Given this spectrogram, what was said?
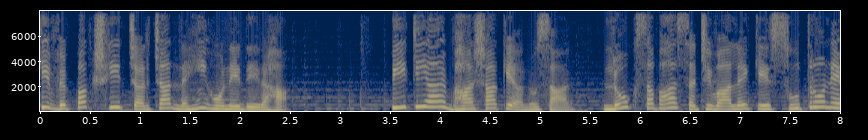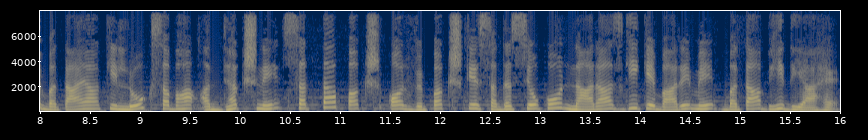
कि विपक्ष ही चर्चा नहीं होने दे रहा। पीटीआई भाषा के अनुसार लोकसभा सचिवालय के सूत्रों ने बताया कि लोकसभा अध्यक्ष ने सत्ता पक्ष और विपक्ष के सदस्यों को नाराज़गी के बारे में बता भी दिया है।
